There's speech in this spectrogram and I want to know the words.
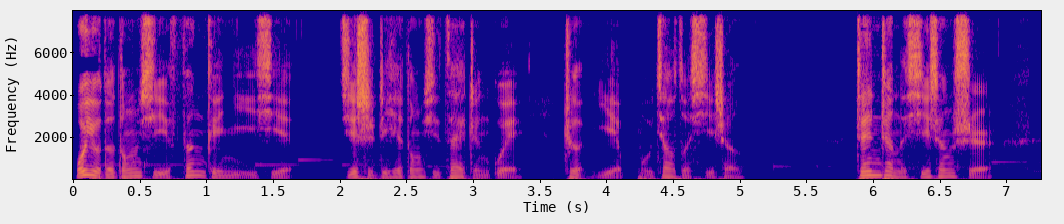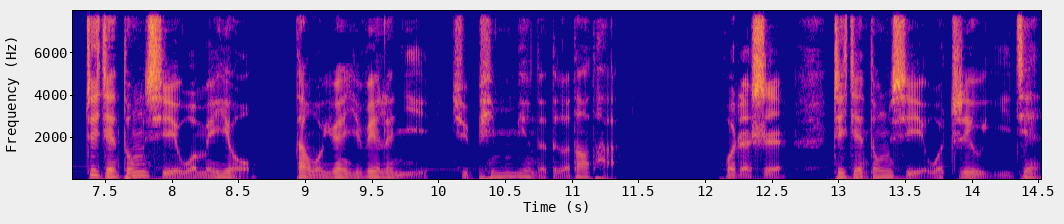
我有的东西分给你一些，即使这些东西再珍贵，这也不叫做牺牲。真正的牺牲是，这件东西我没有，但我愿意为了你去拼命的得到它；或者是这件东西我只有一件，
